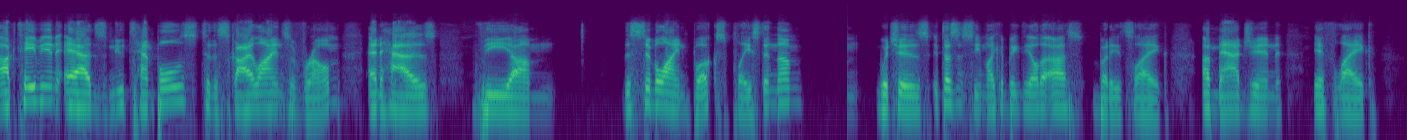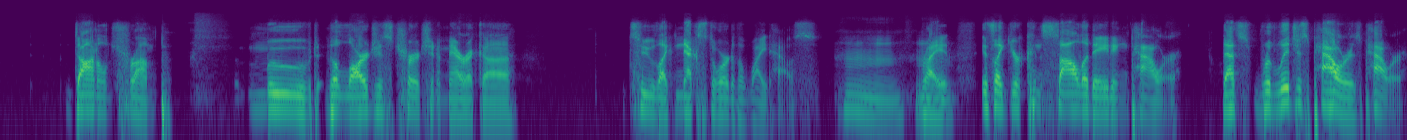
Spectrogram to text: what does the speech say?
Octavian adds new temples to the skylines of Rome and has the um, the Sibylline books placed in them, which is it doesn't seem like a big deal to us, but it's like imagine if like Donald Trump moved the largest church in America to like next door to the White House Hmm, right? mhm. It's like you're consolidating power. That's religious power is power,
